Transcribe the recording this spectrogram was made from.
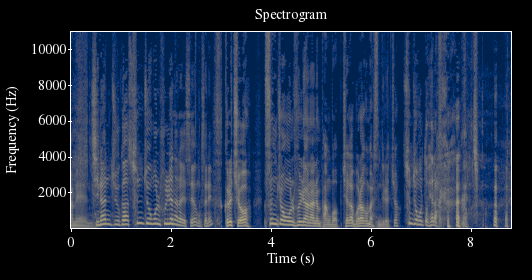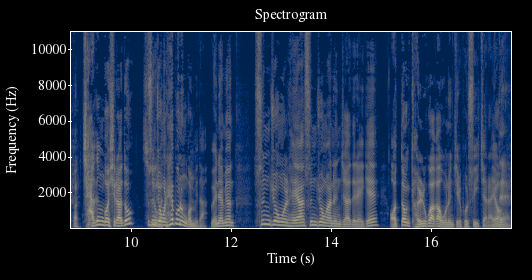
아멘. 지난주가 순종을 훈련하라 했어요, 목사님. 그렇죠. 순종을 훈련하는 방법. 제가 뭐라고 말씀드렸죠? 순종을 또 해라. 작은 것이라도 순종하자. 순종을 해보는 겁니다. 왜냐하면 순종을 해야 순종하는 자들에게 어떤 결과가 오는지를 볼 수 있잖아요. 네.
